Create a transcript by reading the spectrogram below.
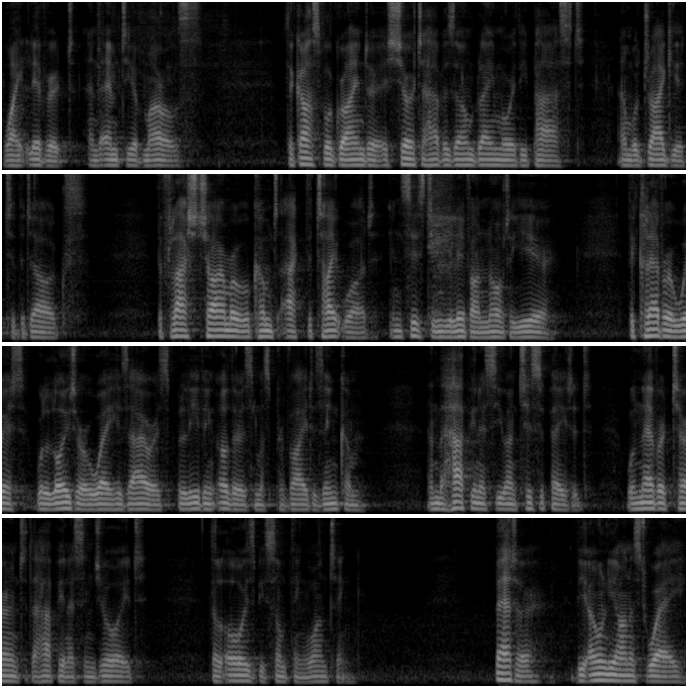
white livered and empty of morals. The gospel grinder is sure to have his own blameworthy past and will drag you to the dogs. The flash charmer will come to act the tightwad, insisting you live on naught a year. The clever wit will loiter away his hours, believing others must provide his income. And the happiness you anticipated will never turn to the happiness enjoyed. There'll always be something wanting. Better, the only honest way,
